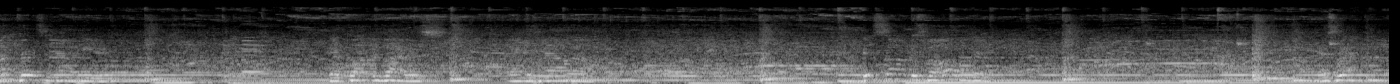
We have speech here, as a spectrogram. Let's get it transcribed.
one person out here that caught the virus Is for all of them. That's right.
